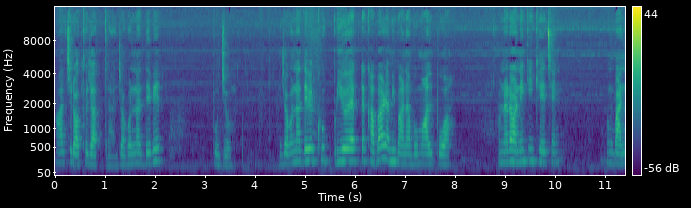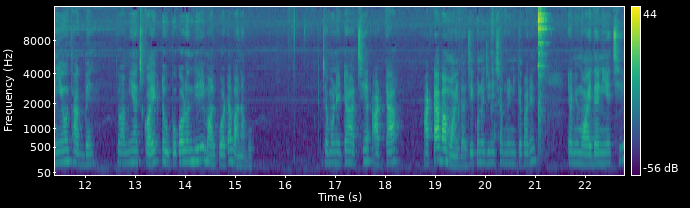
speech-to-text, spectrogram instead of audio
আজ রথযাত্রা, জগন্নাথ দেবের পুজো। জগন্নাথ দেবের খুব প্রিয় একটা খাবার আমি বানাবো, মালপোয়া। আপনারা অনেকেই খেয়েছেন এবং বানিয়েও থাকবেন। তো আমি আজ কয়েকটা উপকরণ দিয়ে মালপোয়াটা বানাবো। যেমন এটা আছে আটা আটা বা ময়দা, যে কোনো জিনিস আপনি নিতে পারেন। এটা আমি ময়দা নিয়েছি,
